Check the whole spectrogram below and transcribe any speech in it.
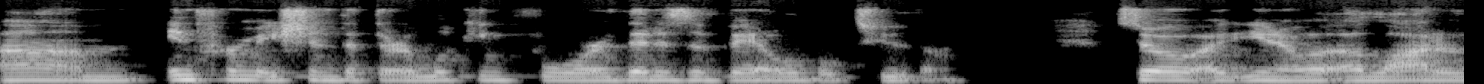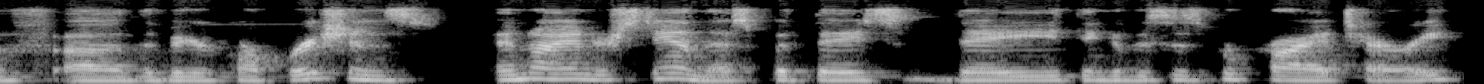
um, information that they're looking for that is available to them. So, uh, you know, a lot of uh, the bigger corporations, and I understand this, but they they think of this as proprietary,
